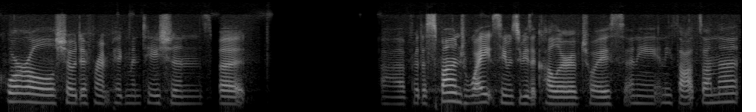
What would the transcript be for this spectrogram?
coral show different pigmentations, but uh, for the sponge, white seems to be the color of choice. Any any thoughts on that?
